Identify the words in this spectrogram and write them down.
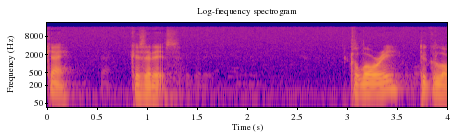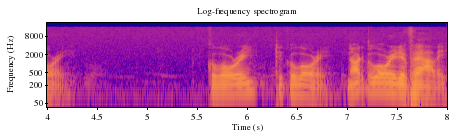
Okay, because it is. Glory to glory. Glory to glory. Not glory to valley.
